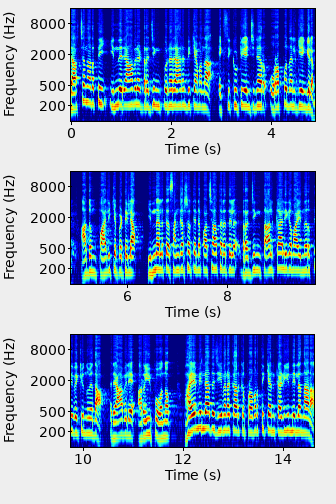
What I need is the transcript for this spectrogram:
ചർച്ച നടത്തി ഇന്ന് രാവിലെ ഡ്രഡ്ജിംഗ് പുനരാരംഭിക്കാമെന്ന് എക്സിക്യൂട്ടീവ് എഞ്ചിനീയർ ഉറപ്പു നൽകിയെങ്കിലും അതും പാലിക്കപ്പെട്ടില്ല. ഇന്നലത്തെ സംഘർഷത്തിന്റെ പശ്ചാത്തലത്തിൽ ഡ്രഡ്ജിംഗ് താൽക്കാലികമായി നിർത്തിവെക്കുന്നുവെന്ന് രാവിലെ അറിയിപ്പ് വന്നു. ഭയമില്ലാതെ ജീവനക്കാർക്ക് പ്രവർത്തിക്കാൻ കഴിയുന്നില്ലെന്നാണ്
